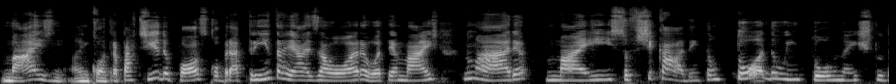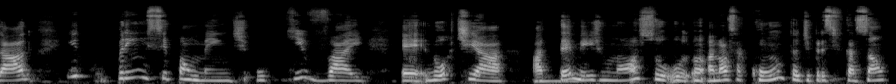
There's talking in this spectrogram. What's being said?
mais, em contrapartida, eu posso cobrar 30 reais a hora ou até mais numa área mais sofisticada. Então, todo o entorno é estudado e, principalmente, o que vai é, nortear até mesmo nosso, a nossa conta de precificação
